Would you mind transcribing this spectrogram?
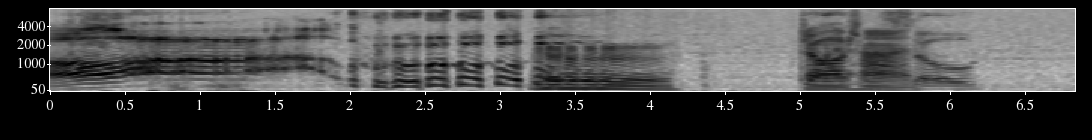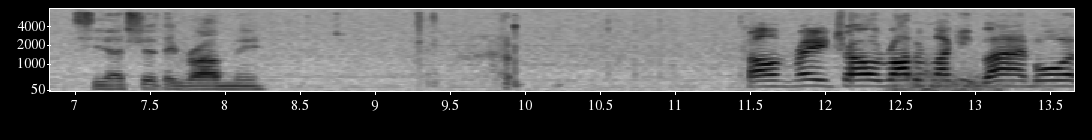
Oh! Throwing it Josh high. was so. See that shit? They robbed me. Call him Ray Charles, rob him like he's blind, boy.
